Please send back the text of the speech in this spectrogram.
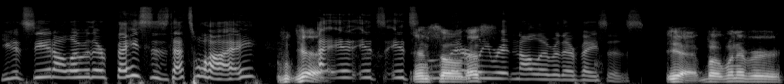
You can see it all over their faces. That's why. yeah. I, it, it's it's And so literally written all over their faces. Yeah, but whenever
